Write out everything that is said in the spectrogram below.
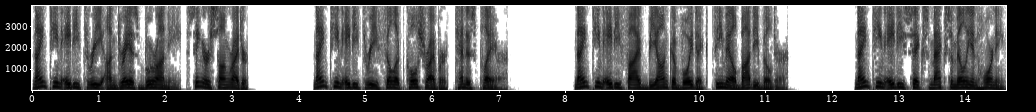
1983 Andreas Bourani, singer-songwriter 1983 Philipp Kohlschreiber, tennis player 1985 Bianca Wojtek, female bodybuilder. 1986 Maximilian Hornung,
